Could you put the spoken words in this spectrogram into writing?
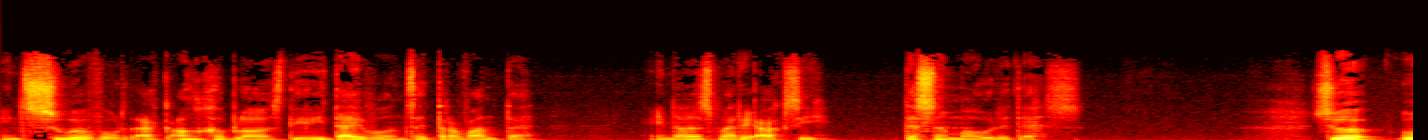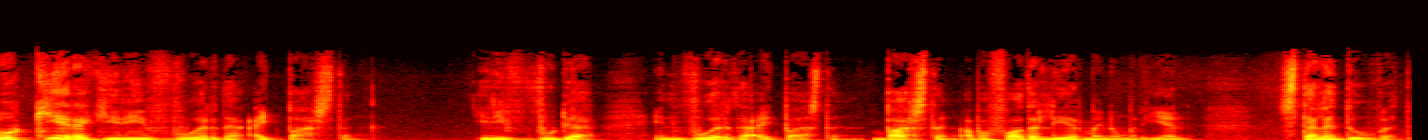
En so word ek aangeblaas deur die duiwel in sy trawante. En dan is my reaksie: dis nou maar hoe dit is. So, hoe keer ek hierdie woorde uitbarsting? Hierdie woede en woorde uitbarsting. Barsting. Appa Vader leer my nommer 1: stel 'n doelwit.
